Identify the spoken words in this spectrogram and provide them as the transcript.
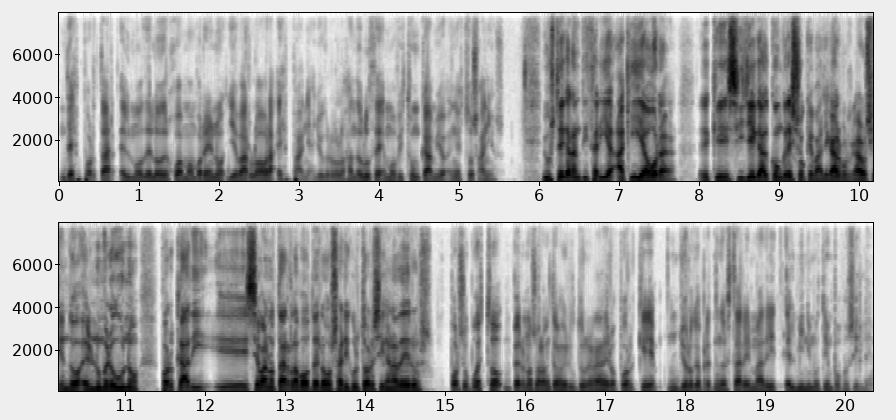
de exportar el modelo del Juanma Moreno, llevarlo ahora a España. Yo creo que los andaluces hemos visto un cambio en estos años. ¿Y usted garantizaría aquí y ahora eh, que si llega al Congreso, que va a llegar, porque claro, siendo el número uno por Cádiz, eh, se va a notar la voz de los agricultores y ganaderos? Por supuesto, pero no solamente los agricultores ganaderos, porque yo lo que pretendo es estar en Madrid el mínimo tiempo posible.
